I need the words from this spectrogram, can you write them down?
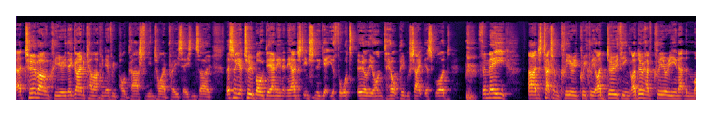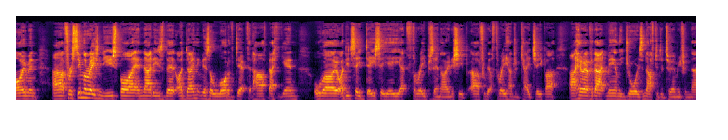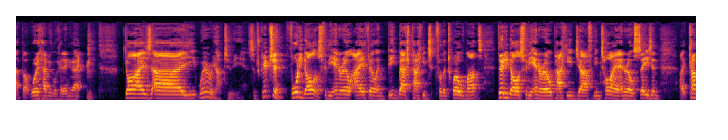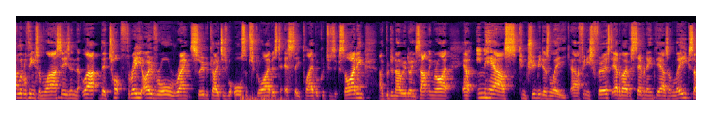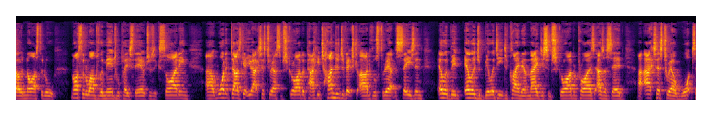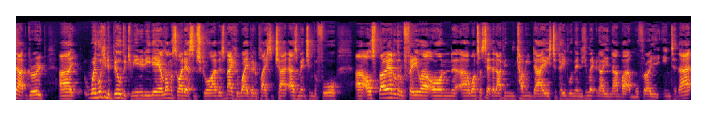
Uh, Turbo and Cleary, they're going to come up in every podcast for the entire preseason. So let's not get too bogged down in it now. Just interested to get your thoughts early on to help people shape their squads. for me, uh, just touch on Cleary quickly. I do think I do have Cleary in at the moment uh, for a similar reason to you, Spy, and that is that I don't think there's a lot of depth at halfback again. Although I did see DCE at 3% ownership uh, for about 300k cheaper. Uh, however, that Manly draw is enough to deter me from that, but worth having a look at anyway. Guys, uh, where are we up to here? Subscription $40 for the NRL, AFL, and Big Bash package for the 12 months. $30 for the NRL package uh, for the entire NRL season. A couple little things from last season. The top three overall ranked super coaches were all subscribers to SC Playbook, which was exciting. Uh, good to know we are doing something right. Our in-house contributors league uh, finished first out of over 17,000 leagues, so a nice little, nice little one for the mantelpiece there, which was exciting. Uh, what it does get you access to our subscriber package, hundreds of extra articles throughout the season, eligibility to claim our major subscriber prize. As I said, uh, access to our WhatsApp group. Uh, we're looking to build the community there alongside our subscribers, make a way better place to chat, as mentioned before. Uh, I'll throw out a little feeler on uh, once I set that up in coming days to people, and then you can let me know your number and we'll throw you into that.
